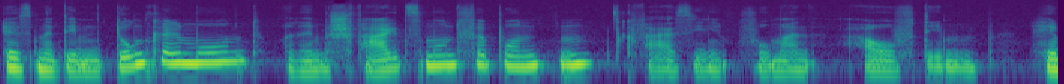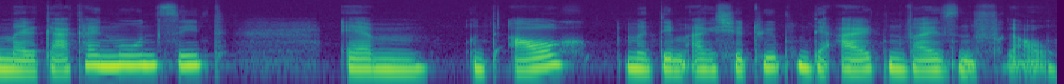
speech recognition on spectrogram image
ist mit dem Dunkelmond oder dem Schwarzmond verbunden, quasi wo man auf dem Himmel gar keinen Mond sieht, ähm, und auch mit dem Archetypen der alten weisen Frau.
